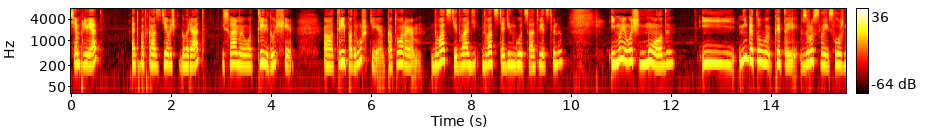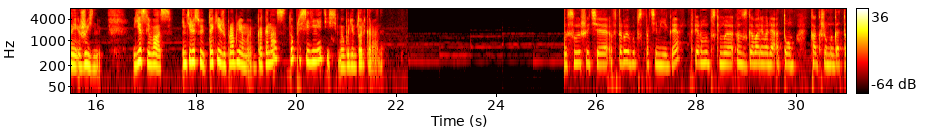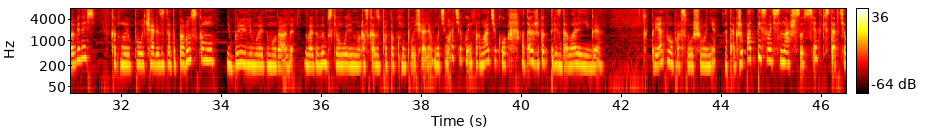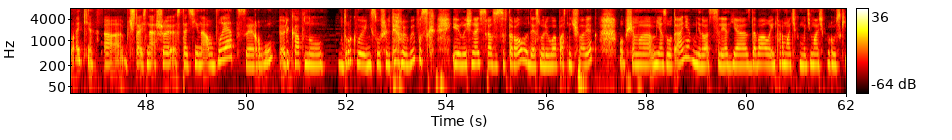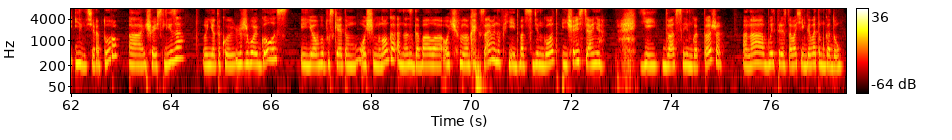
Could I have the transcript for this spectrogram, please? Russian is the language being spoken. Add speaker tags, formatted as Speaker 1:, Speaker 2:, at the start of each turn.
Speaker 1: Всем привет! Это подкаст «Девочки говорят», и с вами вот три ведущие, э, три подружки, которые 20 и 21 год соответственно. И мы очень молоды и не готовы к этой взрослой сложной жизни. Если вас интересуют такие же проблемы, как и нас, то присоединяйтесь, мы будем только рады.
Speaker 2: Вы слышите второй выпуск по теме ЕГЭ. В первом выпуске мы разговаривали о том, как же мы готовились, как мы получали результаты по русскому и были ли мы этому рады. В этом выпуске мы будем рассказывать про то, как мы получали математику, информатику, а также как пересдавали ЕГЭ. Приятного прослушивания. А также подписывайтесь на наши соцсетки, ставьте лайки, а, читайте наши статьи на VC.ru. Рекапну Вдруг вы не слушали первый выпуск и начинаете сразу со второго, да я смотрю, вы опасный человек. В общем, э, меня зовут Аня, мне 20 лет, я сдавала информатику, математику, русский и литературу. А еще есть Лиза, у нее такой живой голос, ее в выпуске этом очень много, она сдавала очень много экзаменов, ей 21 год. И еще есть Аня, ей 21 год тоже. Она будет пересдавать ЕГЭ в этом году.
